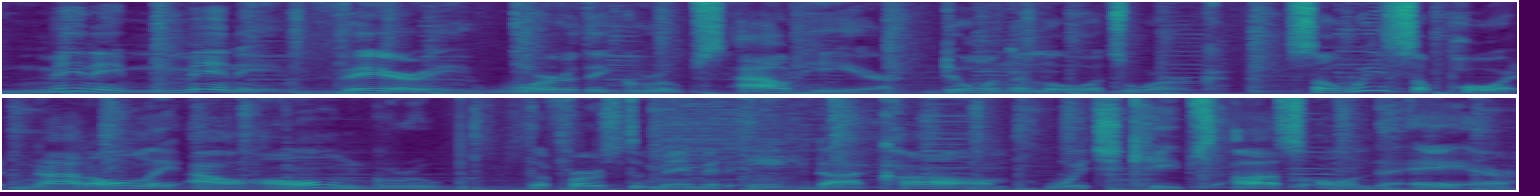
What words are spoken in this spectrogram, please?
many, many very worthy groups out here doing the Lord's work. So we support not only our own group, the First Amendment Inc.com, which keeps us on the air,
